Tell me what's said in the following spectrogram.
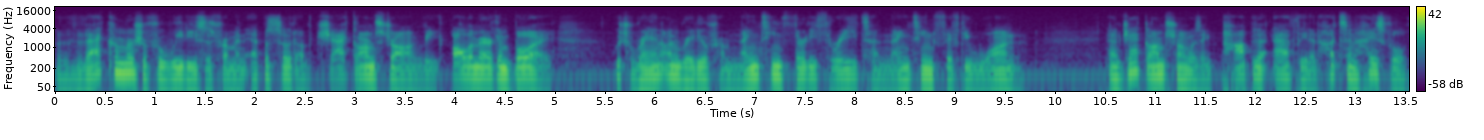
That commercial for Wheaties is from an episode of Jack Armstrong, the All American Boy, which ran on radio from 1933 to 1951. Now, Jack Armstrong was a popular athlete at Hudson High School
